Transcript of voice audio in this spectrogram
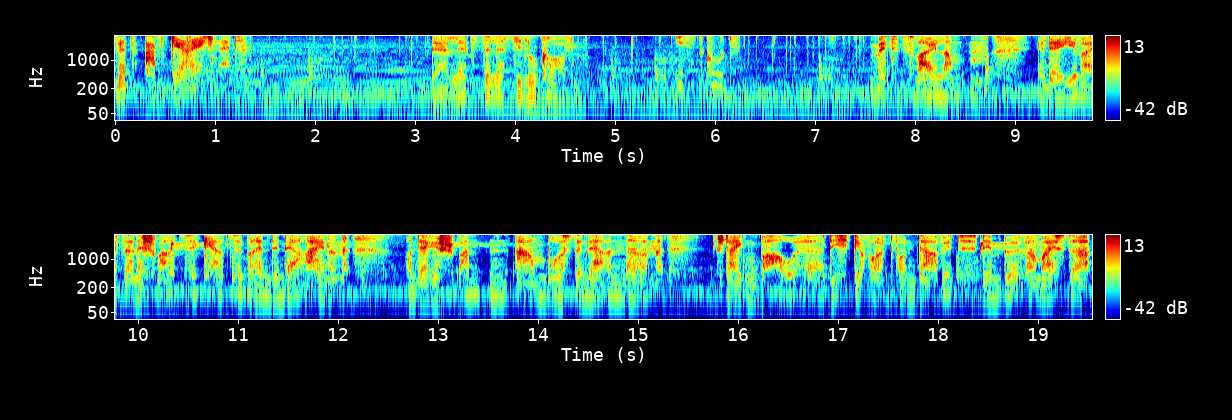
wird abgerechnet. Der Letzte lässt die Luke offen. Ist gut. Mit zwei Lampen, in der jeweils eine schwarze Kerze brennt in der einen und der gespannten Armbrust in der anderen, steigen Paul, dicht gefolgt von David, dem Bürgermeister,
